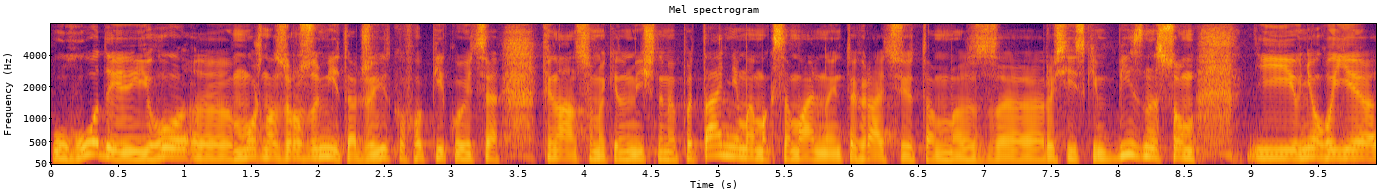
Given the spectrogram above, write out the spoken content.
угоди. Його можна зрозуміти, адже Віткоф опікується фінансовими економічними питаннями, максимальною інтеграцією там з російським бізнесом, і в нього є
